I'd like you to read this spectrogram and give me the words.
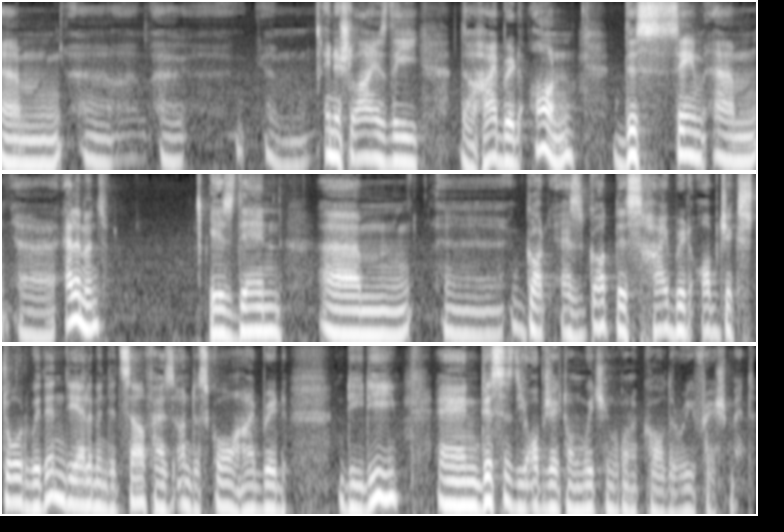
um, uh, uh, um, initialize the the hybrid on, this same um, uh, element is then um, uh, got has got this hybrid object stored within the element itself has underscore hybrid dd and this is the object on which you want to call the refresh method.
